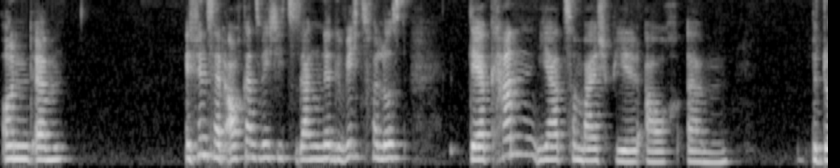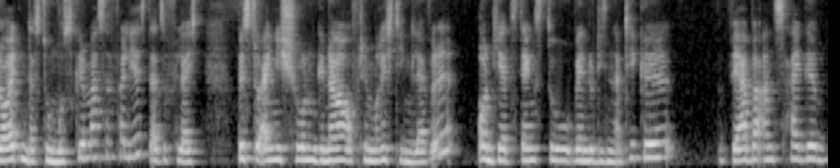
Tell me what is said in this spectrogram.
Und ähm, ich finde es halt auch ganz wichtig zu sagen, ne, Gewichtsverlust, der kann ja zum Beispiel auch ähm, bedeuten, dass du Muskelmasse verlierst. Also vielleicht bist du eigentlich schon genau auf dem richtigen Level und jetzt denkst du, wenn du diesen Artikel Werbeanzeige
